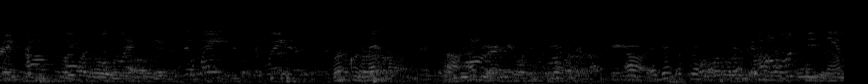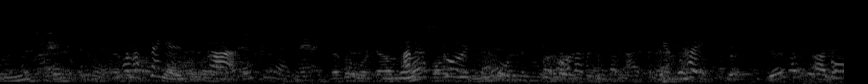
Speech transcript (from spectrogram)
way the way the way this Well, the thing is that I mean, score is important because you take for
